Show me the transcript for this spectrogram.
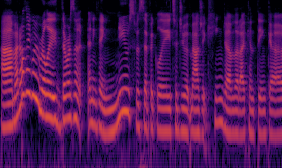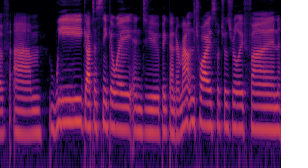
Um, I don't think we really there wasn't anything new specifically to do at Magic Kingdom that I can think of. Um, we got to sneak away and do Big Thunder Mountain twice, which was really fun.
